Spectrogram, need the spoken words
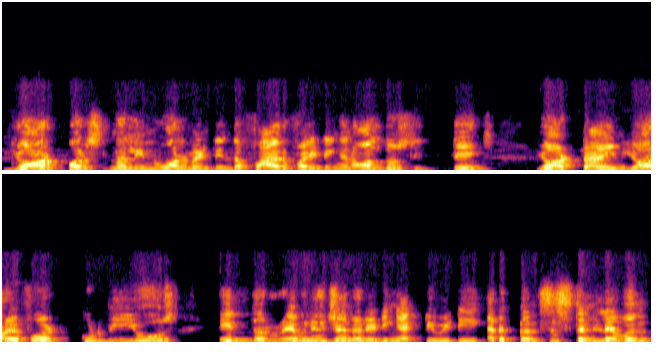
your personal involvement in the firefighting and all those things, your time, your effort could be used in the revenue generating activity at a consistent level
